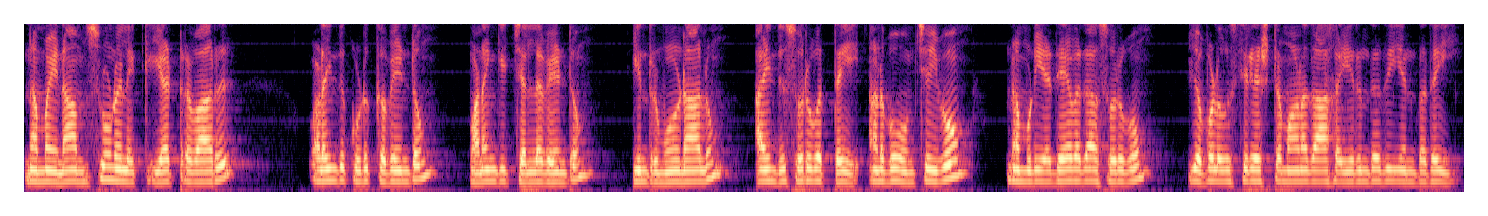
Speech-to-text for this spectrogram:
நம்மை நாம் சூழ்நிலைக்கு ஏற்றவாறு வளைந்து கொடுக்க வேண்டும் வணங்கி செல்ல வேண்டும். இன்று மூணு நாளும் ஐந்து சொருபத்தை அனுபவம் செய்வோம். நம்முடைய தேவதா சொருபம் எவ்வளவு சிரேஷ்டமானதாக இருந்தது என்பதை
